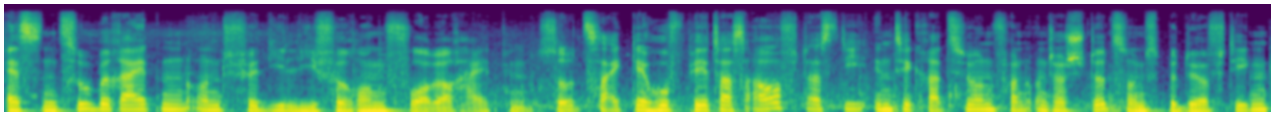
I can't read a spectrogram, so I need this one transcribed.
Essen zubereiten und für die Lieferung vorbereiten. So zeigt der Hof Peters auf, dass die Integration von Unterstützungsbedürftigen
